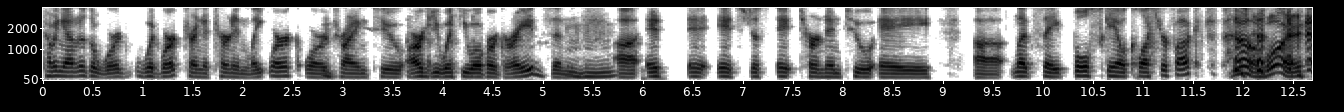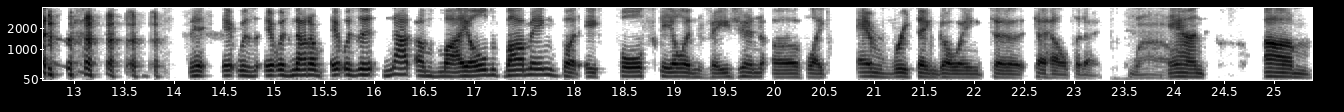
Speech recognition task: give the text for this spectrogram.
coming out of the word woodwork trying to turn in late work or Mm. trying to argue with you over grades and Mhm. uh it, it it's just it turned into a uh let's say full scale clusterfuck Oh boy. it, it was it was not a it was a not a mild bombing but a full scale invasion of like everything going to to hell today wow. and um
